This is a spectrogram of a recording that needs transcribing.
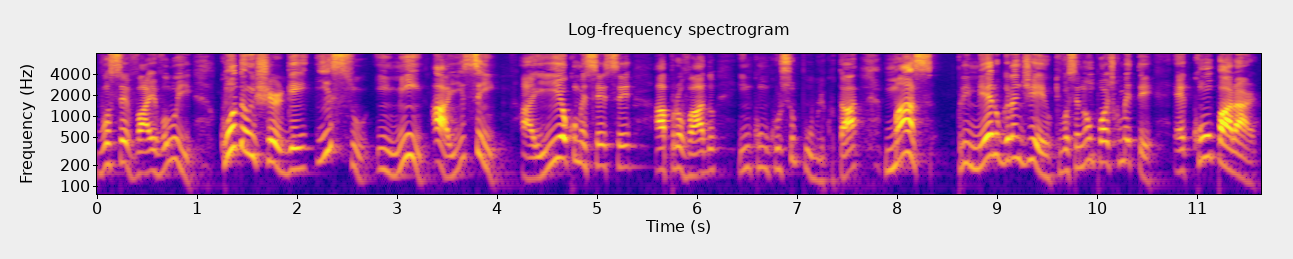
você vai evoluir. Quando eu enxerguei isso em mim, aí sim, aí eu comecei a ser aprovado em concurso público, tá? Mas, primeiro grande erro que você não pode cometer é comparar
